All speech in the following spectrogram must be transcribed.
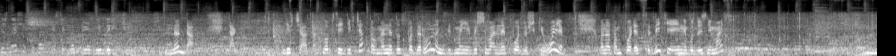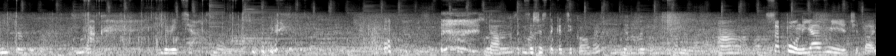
Ты знаешь, что подарки всегда приятнее дарить, чем. Ну да. Так, дівчата, хлопці і дівчата, в мене тут подарунок від моєї вишивальної подружки Олі. Вона там поряд сидить, я її не буду знімати. Так, дивіться. Так, це щось таке цікаве. А, сапун, я вмію читати.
